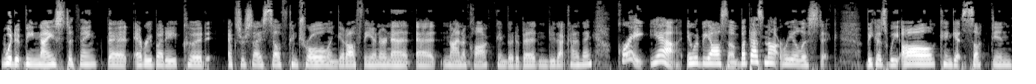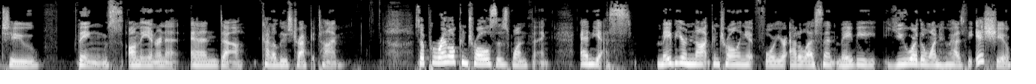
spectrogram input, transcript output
Would it be nice to think that everybody could exercise self control and get off the internet at nine o'clock and go to bed and do that kind of thing, great. Yeah, it would be awesome. But that's not realistic because we all can get sucked into things on the internet and uh, kind of lose track of time. So, parental controls is one thing. And yes, maybe you're not controlling it for your adolescent. Maybe you are the one who has the issue.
